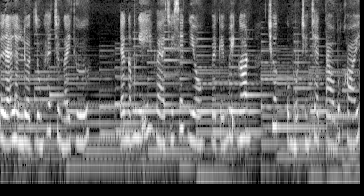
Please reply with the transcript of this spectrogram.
Tôi đã lần lượt dùng hết chừng ấy thứ, đã ngẫm nghĩ và suy xét nhiều về cái ngụy ngon trước cùng một chén chè tàu bốc khói.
